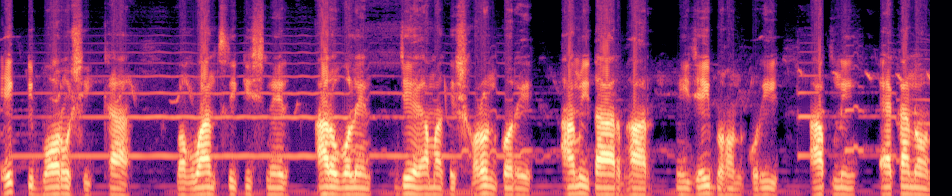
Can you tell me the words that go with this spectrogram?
একটি বড় শিক্ষা। ভগবান শ্রীকৃষ্ণের আরও বলেন যে, আমাকে স্মরণ করে, আমি তার ভার নিজেই বহন করি। আপনি একা নন,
